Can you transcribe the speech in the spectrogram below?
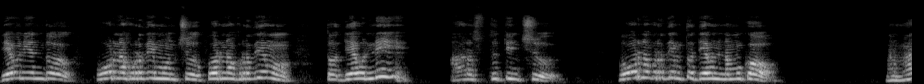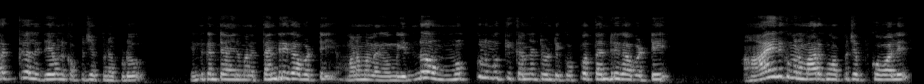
దేవుని ఎందు పూర్ణ హృదయం ఉంచు పూర్ణ హృదయముతో దేవుణ్ణి ఆరో స్తుతించు పూర్ణ హృదయంతో దేవుని నమ్ముకో. మన మార్గాలు దేవునికి అప్పు చెప్పినప్పుడు. ఎందుకంటే ఆయన మన తండ్రి కాబట్టి మనం ఎన్నో మొక్కులు మొక్కి కన్నటువంటి గొప్ప తండ్రి కాబట్టి ఆయనకు మన మార్గం అప్పు చెప్పుకోవాలి.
